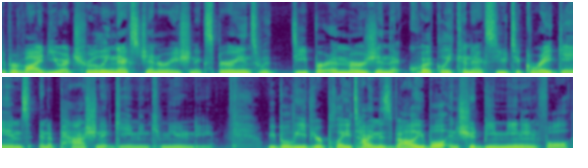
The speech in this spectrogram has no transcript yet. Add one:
to provide you a truly next generation experience with deeper immersion that quickly connects you to great games and a passionate gaming community. We believe your playtime is valuable and should be meaningful,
